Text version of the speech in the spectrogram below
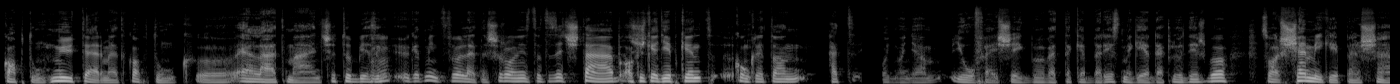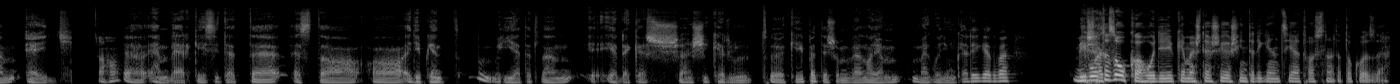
kaptunk műtermet, kaptunk uh, ellátmányt, stb. Ezek, uh-huh. Őket mind föl lehetne sorolni, tehát ez egy stáb, akik egyébként konkrétan, hát hogy mondjam, jó fejségből vettek ebben részt, meg érdeklődésből. Szóval semmiképpen sem egy Aha. ember készítette ezt a, a egyébként hihetetlen érdekesen sikerült képet, és amivel nagyon meg vagyunk elégedve. Mi és volt hát, az oka, hogy egyébként mesterséges intelligenciát használtatok hozzá?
